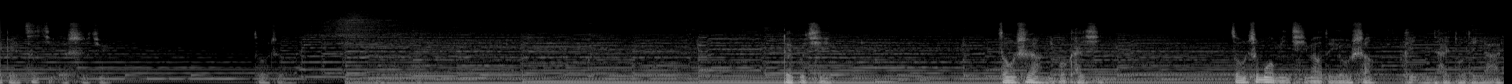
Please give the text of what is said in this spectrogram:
给自己的诗句。作者：对不起，总是让你不开心，总是莫名其妙的忧伤，给你太多的压力，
